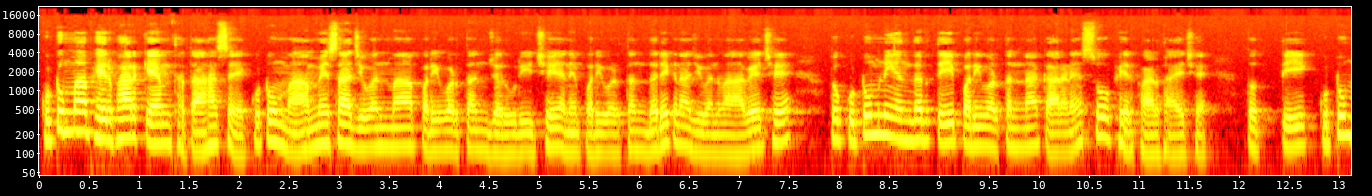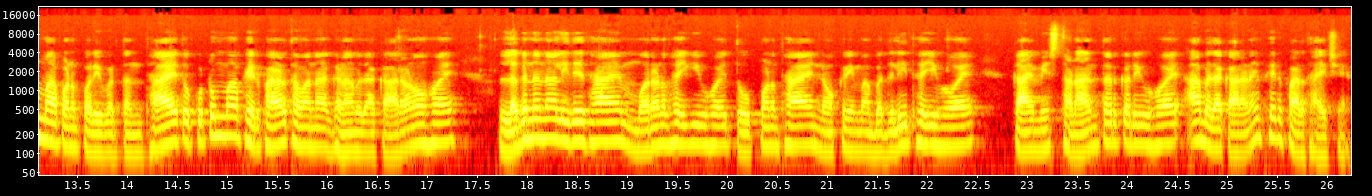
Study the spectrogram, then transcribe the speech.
કુટુંબમાં ફેરફાર કેમ થતા હશે? કુટુંબમાં હંમેશા જીવનમાં પરિવર્તન જરૂરી છે અને પરિવર્તન દરેકના જીવનમાં આવે છે. તો કુટુંબની અંદર તે પરિવર્તનના કારણે શું ફેરફાર થાય છે? તો તે કુટુંબમાં પણ પરિવર્તન થાય. તો કુટુંબમાં ફેરફાર થવાના ઘણા બધા કારણો હોય. લગ્નના લીધે થાય, મરણ થઈ ગયું હોય તો પણ થાય, નોકરીમાં બદલી થઈ હોય, કાયમી સ્થળાંતર કર્યું હોય, આ બધા કારણે ફેરફાર થાય છે.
